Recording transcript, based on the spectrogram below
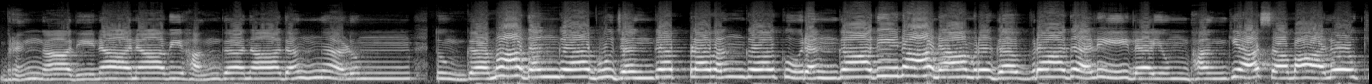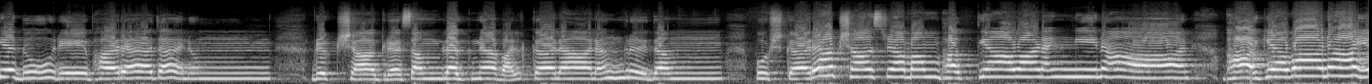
ഭൃങ്ങാദിനാനാവിഹംഗനാദങ്ങളും തുങ്കമാതംഗ ഭുജംഗ പ്ലവംഗ കുരങ്കാദിനാനാ മൃഗവ്രാതലീലയും ഭംഗ്യ സമാലോക്യ ദൂരെ ഭരതനും വൃക്ഷാഗ്രസംലഗ്നവൽക്കലാലങ്കൃതം പുഷ്കരാക്ഷാശ്രമം ഭക്ത്യാ വണങ്ങിനാൻ ഭാഗ്യവാനായ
